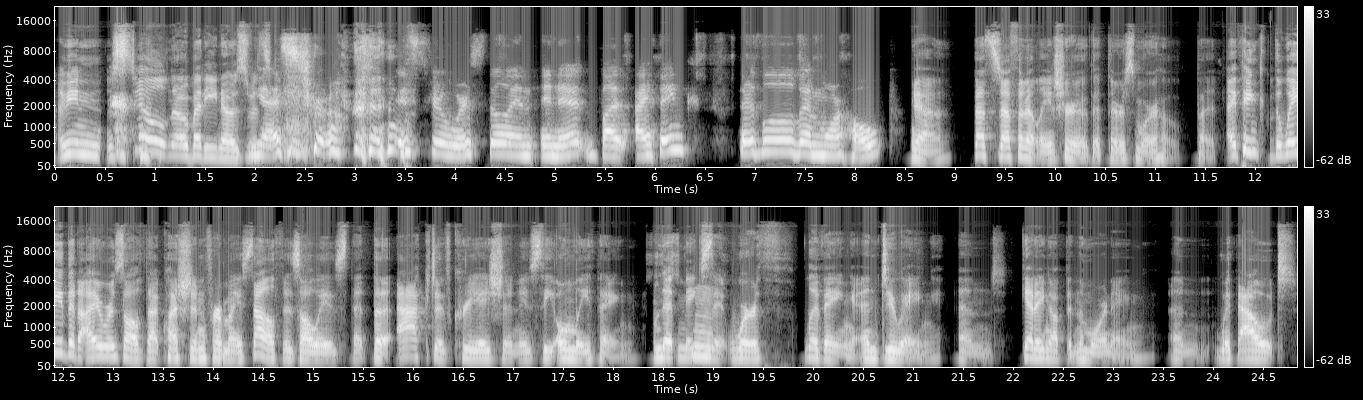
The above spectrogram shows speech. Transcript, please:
I mean, still nobody knows what's Yeah, it's true. it's true. We're still in, in it, but I think there's a little bit more hope. Yeah. That's definitely true that there's more hope. But I think the way that I resolve that question for myself is always that the act of creation is the only thing that makes mm. it worth living and doing and getting up in the morning and without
